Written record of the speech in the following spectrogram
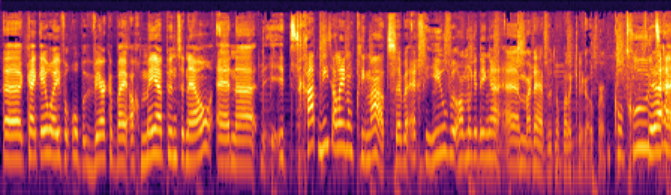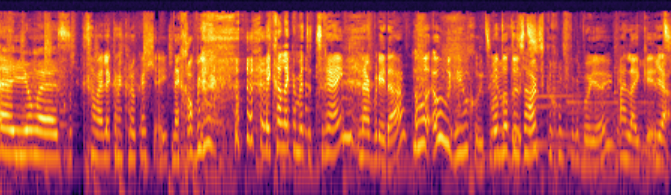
eh, kijk heel even op werkenbijachmea.nl. En eh, het gaat niet alleen om klimaat. Ze hebben echt heel veel andere dingen, eh, maar daar hebben we het nog wel een keer over. Komt goed. Hey jongens, Gaan wij lekker een kroketje eten? Nee, grapje. ik ga lekker met de trein naar Breda. Oh, oh heel goed. Want heel dat is hartstikke goed voor het milieu. I like it. Ja.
